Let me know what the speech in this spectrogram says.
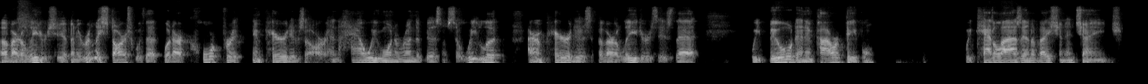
of our leadership. And it really starts with that, what our corporate imperatives are and how we want to run the business. So we look, our imperatives of our leaders is that we build and empower people, we catalyze innovation and change,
